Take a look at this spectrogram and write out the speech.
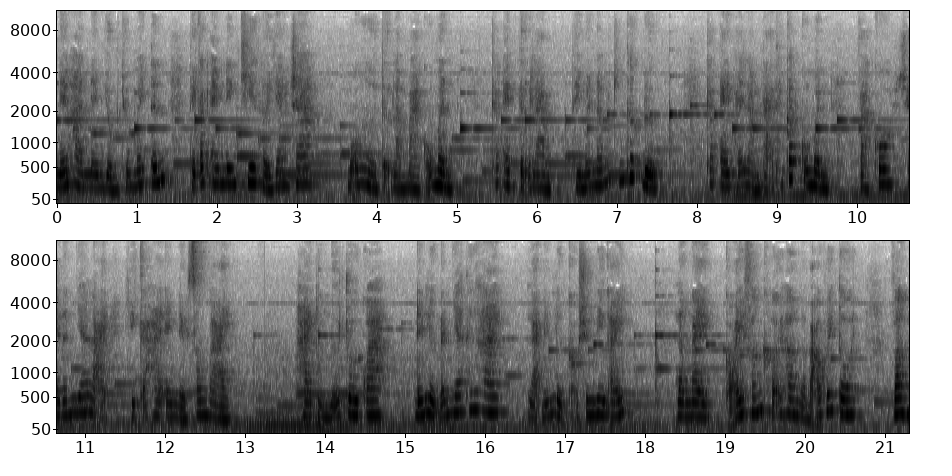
nếu hai anh em dùng chung máy tính thì các em nên chia thời gian ra, mỗi người tự làm bài của mình. Các em tự làm thì mới nắm kiến thức được. Các em hãy làm lại theo cách của mình và cô sẽ đánh giá lại khi cả hai em đều xong bài. Hai tuần nữa trôi qua Đến lượt đánh giá thứ hai Lại đến lượt cậu sinh viên ấy. Lần này cậu ấy phấn khởi hơn và bảo với tôi Vâng,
